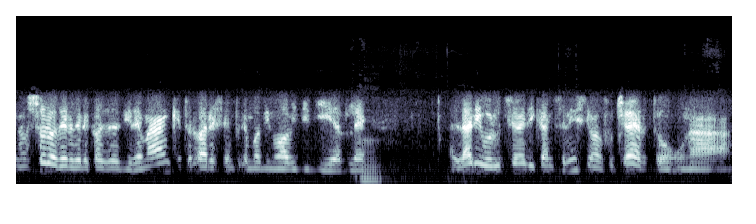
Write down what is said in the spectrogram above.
non solo avere delle cose da dire, ma anche trovare sempre modi nuovi di dirle. Mm. La rivoluzione di Canzonissima fu certo una,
